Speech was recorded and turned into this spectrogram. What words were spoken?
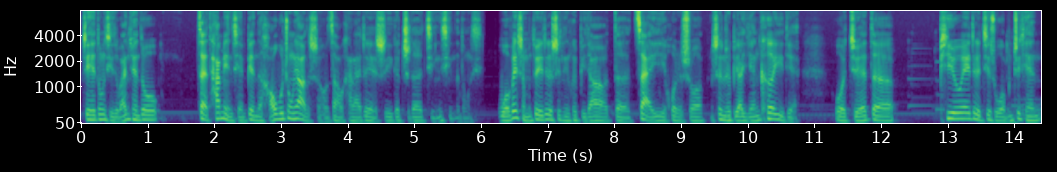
这些东西完全都在他面前变得毫无重要的时候，在我看来，这也是一个值得警醒的东西。我为什么对这个事情会比较的在意，或者说甚至比较严苛一点？我觉得 PUA 这个技术，我们之前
